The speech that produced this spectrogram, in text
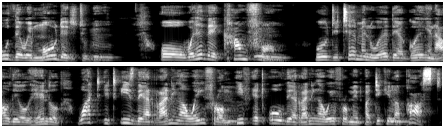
who they were molded to be Mm. or where they come from mm. will determine where they are going and how they will handle what it is they are running away from, mm. if at all they are running away from a particular past.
